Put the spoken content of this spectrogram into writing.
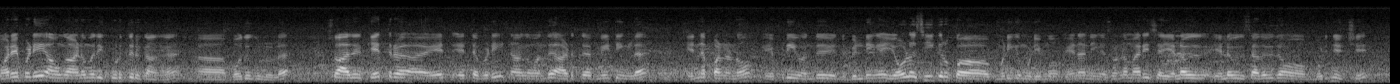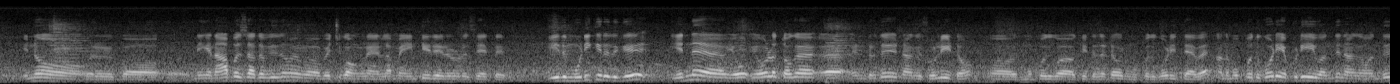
முறைப்படி அவங்க அனுமதி கொடுத்துருக்காங்க பொதுக்குழுவில் ஸோ அதுக்கேற்ற ஏத் ஏற்றபடி நாங்கள் வந்து அடுத்த மீட்டிங்கில் என்ன பண்ணணும் எப்படி வந்து இந்த பில்டிங்கை எவ்வளோ சீக்கிரம் முடிக்க முடியுமோ ஏன்னா நீங்கள் சொன்ன மாதிரி ச- எழுபது எழுபது சதவீதம் முடிஞ்சிடுச்சு இன்னும் ஒரு இப்போ நீங்கள் நாற்பது சதவீதம் வச்சுக்கோங்களேன் எல்லாமே இன்டீரியரோடு சேர்த்து. இது முடிக்கிறதுக்கு என்ன எவ் எவ்வளோ தொகை அஹ், என்றது நாங்கள் சொல்லிட்டோம். முப்பது கோ- கிட்டத்தட்ட ஒரு முப்பது கோடி தேவை. அந்த முப்பது கோடி எப்படி வந்து நாங்கள் வந்து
